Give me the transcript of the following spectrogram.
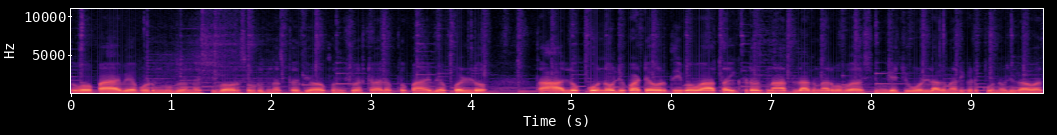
तो बाबा पाया बिया पडून बघू नशिबावर सोडून नसतं. देवा पण विश्वास ठेवायला लागतो. पाया बिया पडलो. तर आलो कोनवली फाट्यावरती बाबा आता इकडंच नाद लागणार बाबा. शिंग्याची ओढ लागणार इकडे कोनवली गावात.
